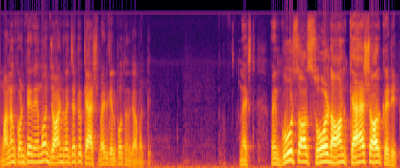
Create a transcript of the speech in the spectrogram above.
మనం కొంటేనేమో జాయింట్ వెంచర్ టు క్యాష్ బయటకు వెళ్ళిపోతుంది కాబట్టి. Next when goods are sold on cash or credit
